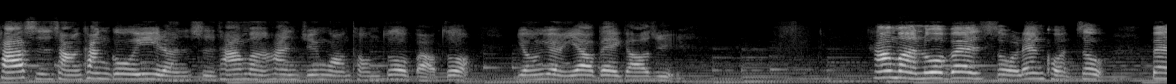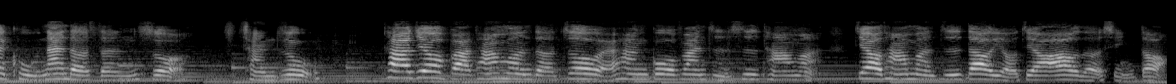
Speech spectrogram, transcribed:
他时常看顾一人，使他们和君王同坐宝座，永远要被高举。他们若被锁链捆住，被苦难的绳索缠住，他就把他们的作为和过犯指示他们，叫他们知道有骄傲的行动。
